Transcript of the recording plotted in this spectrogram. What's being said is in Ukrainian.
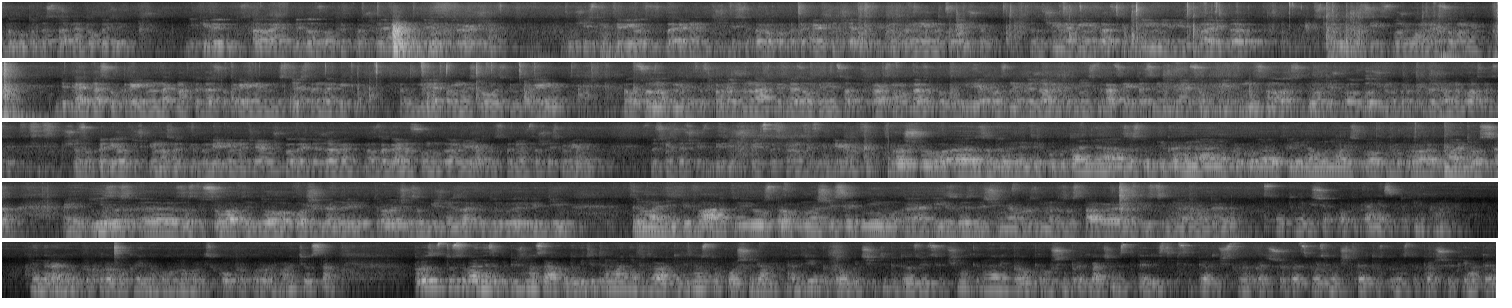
здобуто достатньо доказів, які дають підстави підозрювати. Кошеля Андрія Петровича в участі в період з березня 2010 року по теперішній час під контролем Януковичу злочинної організації, вчинені в її складі та співучасті службовими особами ДК «Газ України», НАК «Нафтогаз України», Міністерства енергетики та вугільної промисловості України, Аукціонного комітету з продажу нафти, газового конденсату, скрапного газу та вугілля, обласних державних адміністрацій та з іншими особами умисного особливо тяжкого злочину проти державної власності, що заподіяло тяжкі наслідки вигляді матеріальної шкоди держави на загальну суму 2 мільярди 196 мільйонів 176 тисяч 417 гривень. Прошу е, задовольнити клопотання заступника Генерального прокурора України, головного військового прокурора Матіоса е, і е, застосувати до Кошеля Андрія Петровича запобіжний захід у вигляді тримання під вартою строком на 60 днів е, і з визначенням розміру застави 200 мільйонів гривень. Суд вирішив клопотання заступника Генерального прокурора України, головного військового прокурора Матіуса про застосування запобіжного заходу виді тримання під вартою відносно Кошеля Андрія Петровича, який підозрюється у вчиненні кримінальних правопорушень, передбачених статтею 255 частини 1, 28, 4, 191, 5,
